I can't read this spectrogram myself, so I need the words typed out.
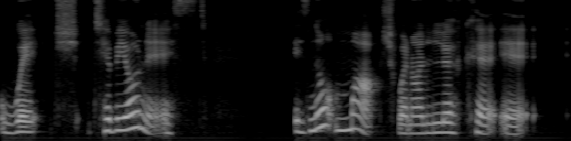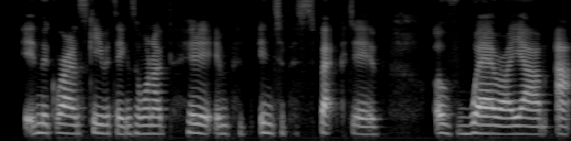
which, to be honest, is not much when I look at it in the grand scheme of things and when I put it in, into perspective of where I am at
